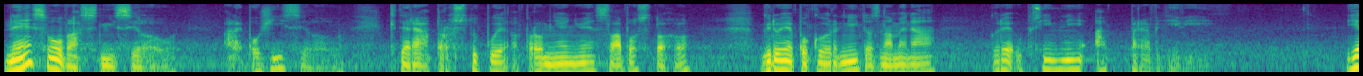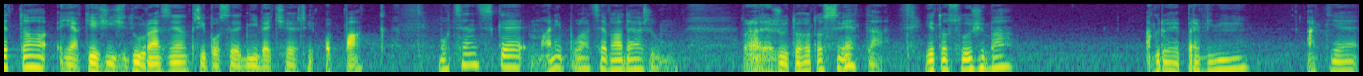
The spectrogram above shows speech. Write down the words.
Ne svou vlastní silou, ale boží silou, která prostupuje a proměňuje slabost toho, kdo je pokorný, to znamená, kdo je upřímný a pravdivý. Je to, jak Ježíš důraznil při poslední večeři, opak mocenské manipulace vladařů, vladařů tohoto světa. Je to služba a kdo je první, ať je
